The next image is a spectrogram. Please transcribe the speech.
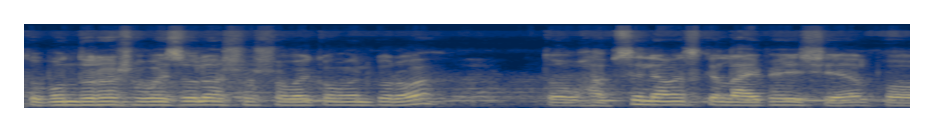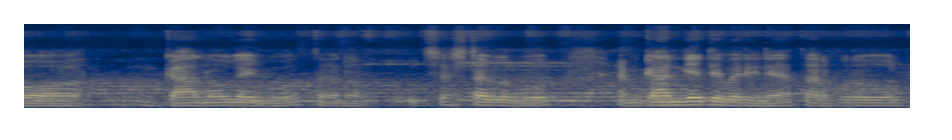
তো বন্ধুরা, সবাই চলে আসো, সবাই কমেন্ট করো। তো ভাবছিলাম আজকে লাইভে এসে অল্প গানও গাইবো, তার চেষ্টা করব। আমি গান গাইতে পারি না তারপরে অল্প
